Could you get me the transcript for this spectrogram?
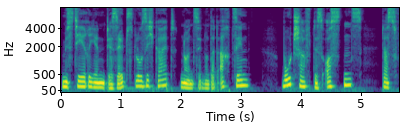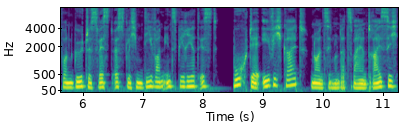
Mysterien der Selbstlosigkeit 1918, Botschaft des Ostens, das von Goethes westöstlichem Divan inspiriert ist, Buch der Ewigkeit 1932,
